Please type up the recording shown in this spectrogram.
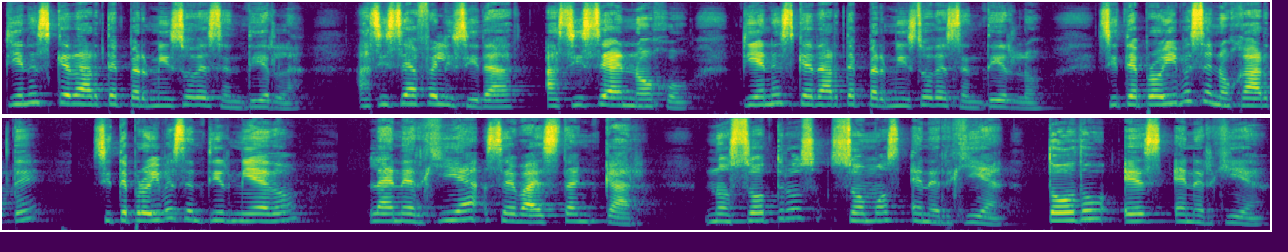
tienes que darte permiso de sentirla. Así sea felicidad, así sea enojo, tienes que darte permiso de sentirlo. Si te prohíbes enojarte, si te prohíbes sentir miedo, la energía se va a estancar. Nosotros somos energía, todo es energía.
